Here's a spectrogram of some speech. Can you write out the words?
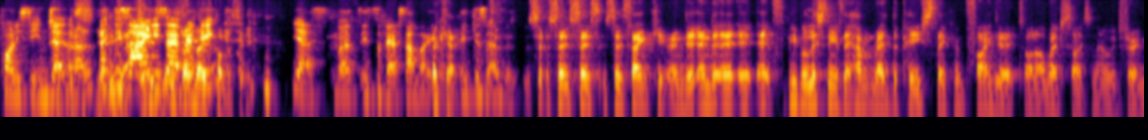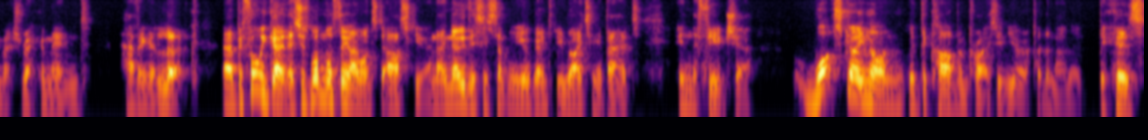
policy in general. yeah, Design is everything. yes, but it's a fair summary. Okay. Thank you, Sam. So, so, so, so thank you. And and uh, uh, for people listening, if they haven't read the piece, they can find it on our website, and I would very much recommend having a look. Uh, before we go, there's just one more thing I wanted to ask you, and I know this is something you're going to be writing about in the future. What's going on with the carbon price in Europe at the moment? Because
